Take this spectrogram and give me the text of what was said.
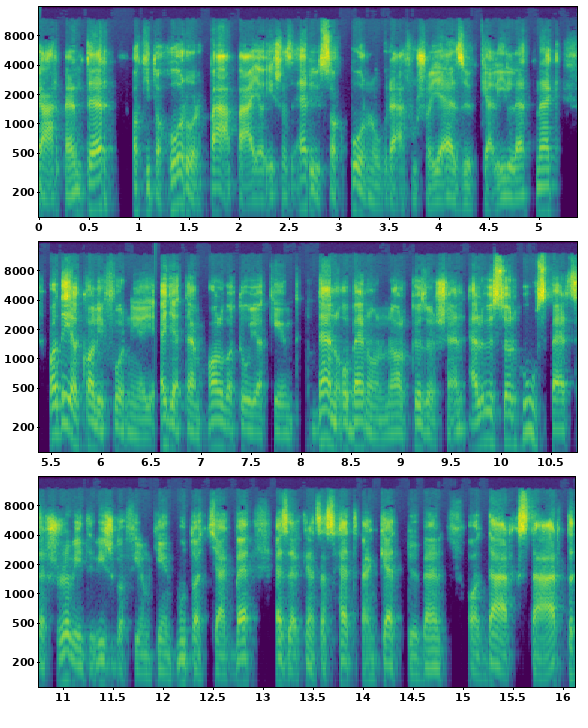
Carpenter, akit a horror pápája és az erőszak pornográfusa jelzőkkel illetnek, a Dél-Kaliforniai Egyetem hallgatójaként Dan O'Bannonnal közösen először 20 perces rövid vizsgafilmként mutatják be 1972-ben a Dark Start,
